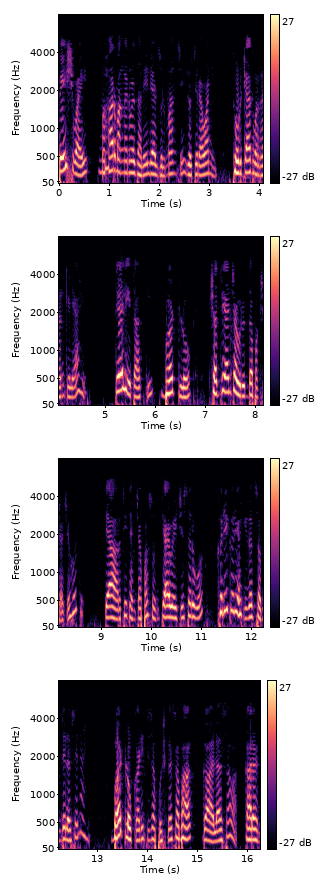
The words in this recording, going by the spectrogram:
पेशवाईत महार मांगांवर झालेल्या जुलमांचे ज्योतिरावांनी थोडक्यात वर्णन केले आहे. ते लिहितात की भट लोक क्षत्रियांच्या विरुद्ध पक्षाचे होते. त्या अर्थी त्यांच्यापासून त्यावेळची सर्व खरी खरी हकीकत समजेल असे नाही. भट लोकांनी तिचा पुष्कळचा भाग गाळला असावा. कारण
